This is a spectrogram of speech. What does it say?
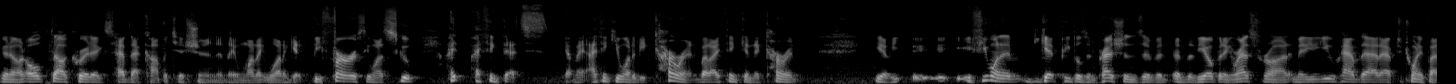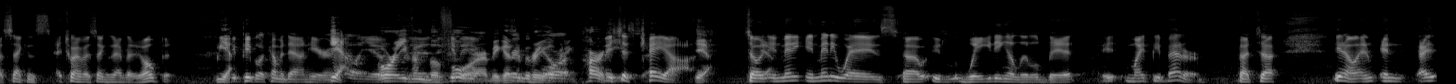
You know, and old style critics have that competition, and they want to want to get be first. They want to scoop. I, I think that's. I mean, I think you want to be current, but I think in the current, you know, if you want to get people's impressions of, it, of the opening restaurant, I mean, you have that after 25 seconds. 25 seconds after they open. Yeah. people are coming down here. And Yeah, telling you, or even you know, before a- because of before. pre-opening party, It's just chaos. Yeah. So Yeah. in many in many ways, uh, waiting a little bit it might be better. But uh, you know, and and I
